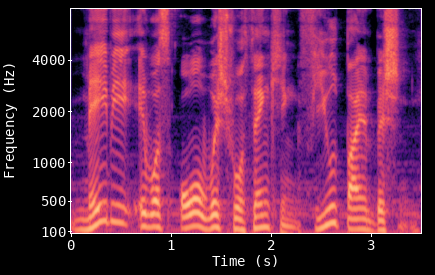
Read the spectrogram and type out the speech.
Maybe it was all wishful thinking, fueled by ambition.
